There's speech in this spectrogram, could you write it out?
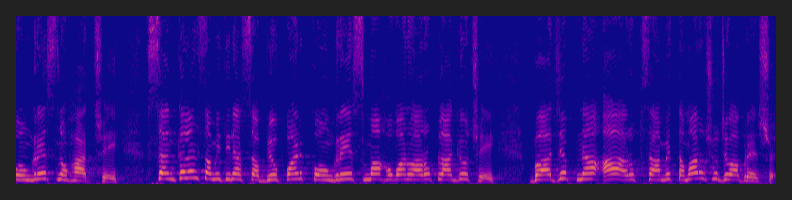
કોંગ્રેસનો હાથ છે. સંકલન સમિતિના સભ્યો પણ કોંગ્રેસમાં હોવાનો આરોપ લાગ્યો છે. ભાજપના આ આરોપ સામે તમારો શું જવાબ રહેશે?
